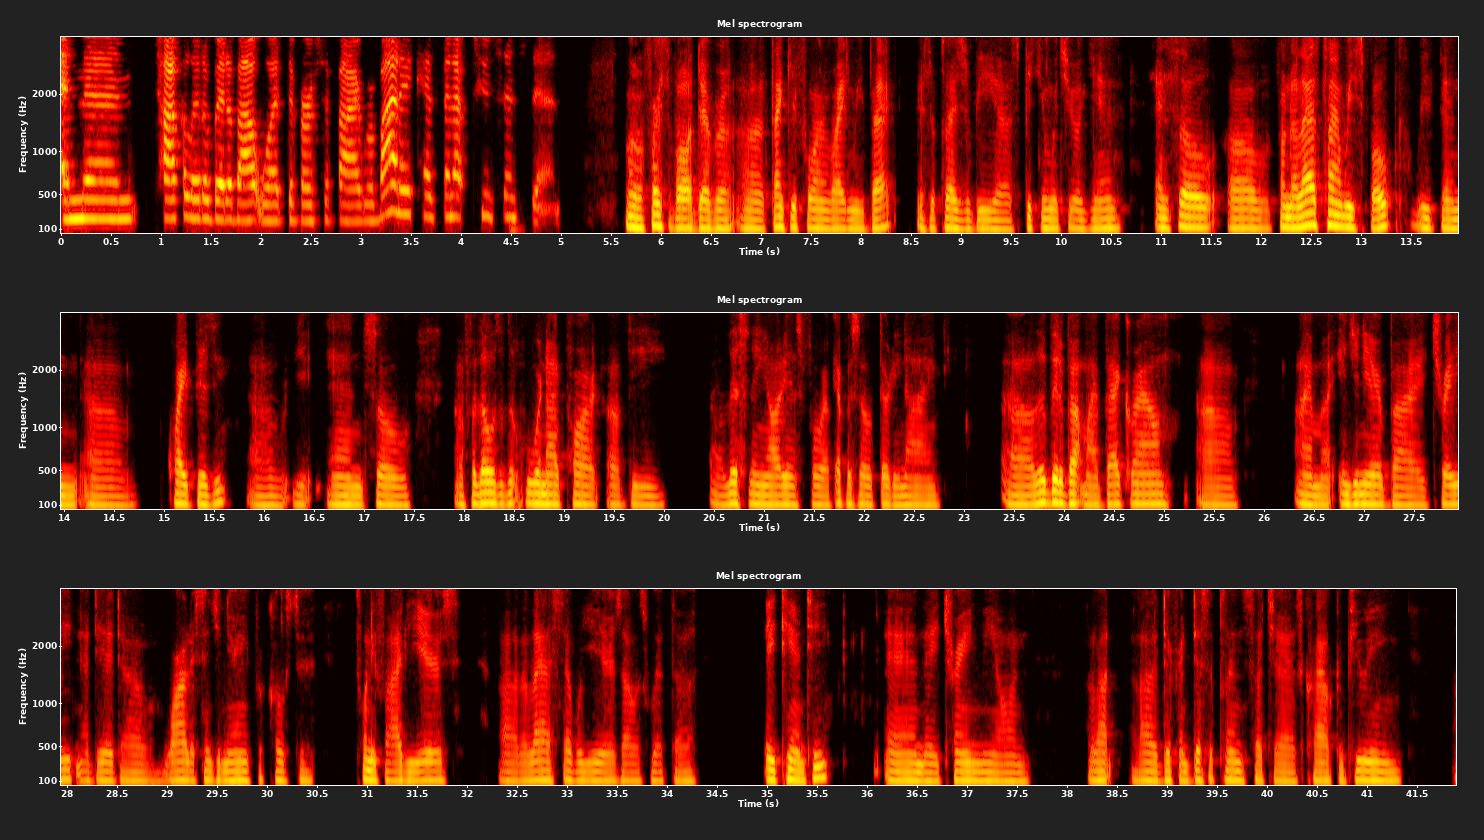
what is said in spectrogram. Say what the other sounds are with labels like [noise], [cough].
and then talk a little bit about what Diversified Robotic has been up to since then? Well, first of all, Debra, uh, thank you for inviting me back. It's a pleasure to be uh, speaking with you again. And so, uh, from the last time we spoke, we've been um, quite busy. Uh, and so, uh, for those who were not part of the uh, listening audience for episode 39, a little bit about my background. Um, I'm an engineer by trade, and I did wireless engineering for close to 25 years. the last several years, I was with AT&T, and they trained me on a lot a lot of different disciplines such as cloud computing,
